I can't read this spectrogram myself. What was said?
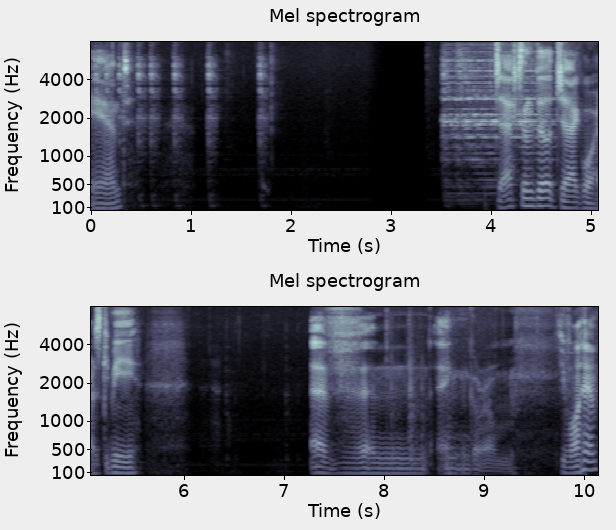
and Jacksonville Jaguars. Give me Evan Engram. You want him,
